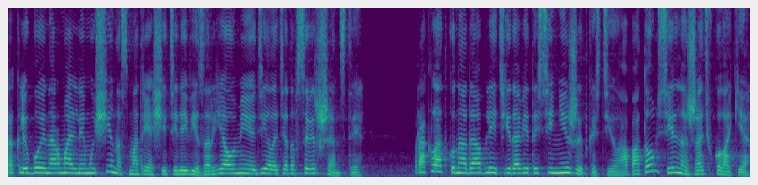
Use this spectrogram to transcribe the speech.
Как любой нормальный мужчина, смотрящий телевизор, я умею делать это в совершенстве. Прокладку надо облить ядовитой синей жидкостью, а потом сильно сжать в кулаке.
